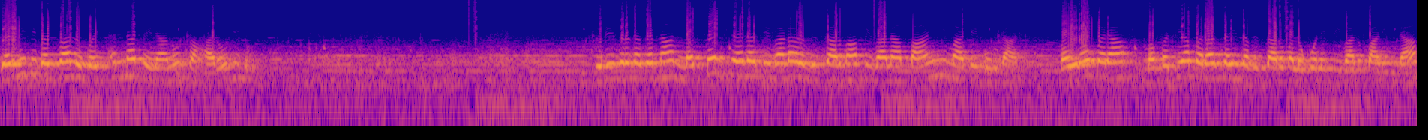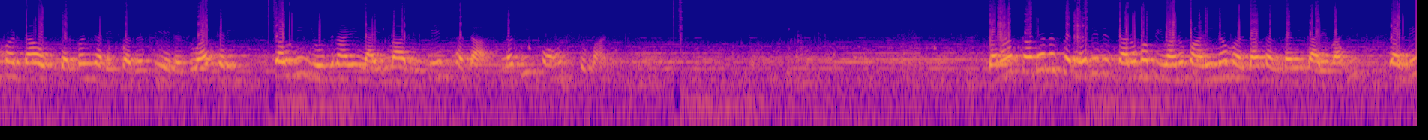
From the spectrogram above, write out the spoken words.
ગરમીથી બચવા લોકોએ ઠંડા પીણાનો સહારો લીધો. સુરેન્દ્રનગરના શહેરના છેવાડા વિસ્તારમાં પીવાના પાણી માટે બુમરાણ ભૈરવપરા મફતિયાપરા સહિત વિસ્તારોમાં લોકોને પીવાનું પાણી ના મળતા ઉપસરપંચ અને સદસ્યએ રજૂઆત કરી સૌની યોજનાની લાઇનમાં લીકેજ થતા નથી પહોંચતું પાણી. બનાસકાંઠાના સરહદી વિસ્તારોમાં પીવાનું પાણી ન મળતા તંત્રની કાર્યવાહી. સર્વે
